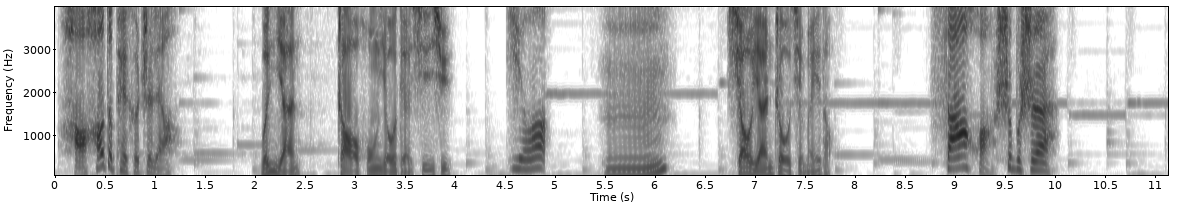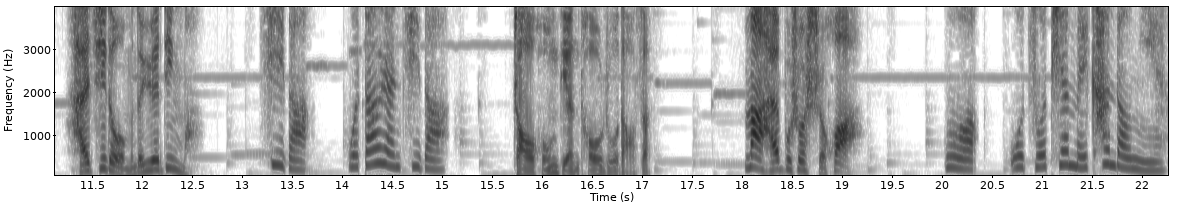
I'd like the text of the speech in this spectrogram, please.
好好的配合治疗？闻言，赵红有点心虚。有。嗯。萧炎皱起眉头，撒谎是不是？还记得我们的约定吗？记得，我当然记得。赵红点头如捣蒜。那还不说实话？我我昨天没看到你，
